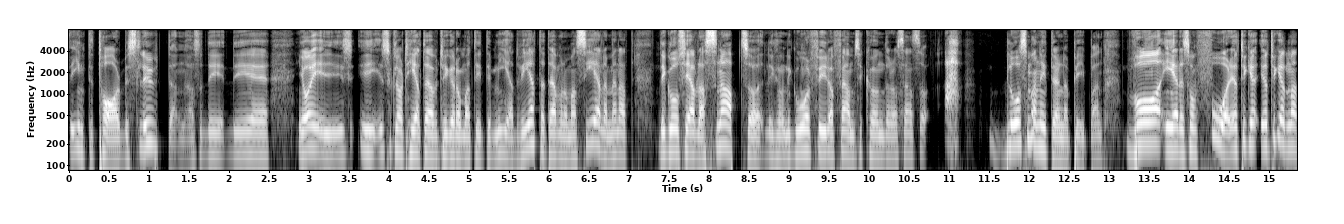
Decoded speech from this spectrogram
inte tar besluten. Alltså det, det, jag är såklart helt övertygad om att det inte är medvetet även om man ser det, men att det går så jävla snabbt så liksom, det går 4-5 sekunder och sen så ah, blåser man inte den där pipan. Vad är det som får? Jag tycker, jag tycker att man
